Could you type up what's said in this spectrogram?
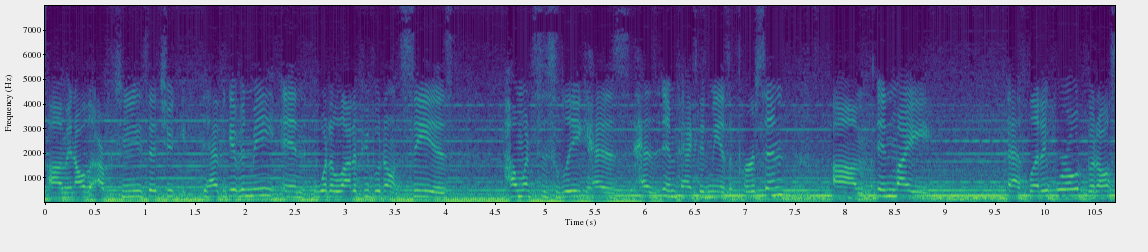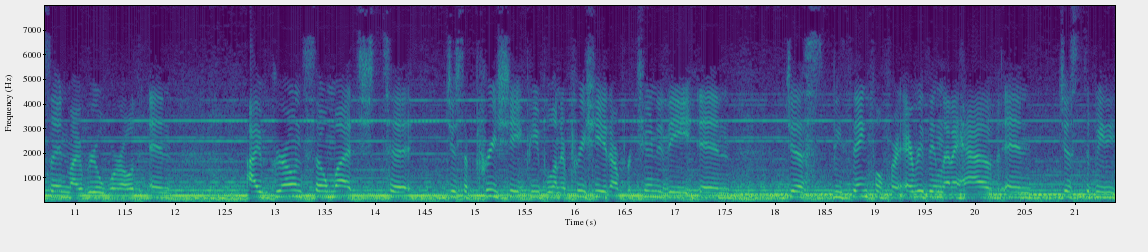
um, and all the opportunities that you have given me. And what a lot of people don't see is how much this league has has impacted me as a person um, in my athletic world, but also in my real world. And I've grown so much to just appreciate people and appreciate opportunity and just be thankful for everything that I have and just to be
